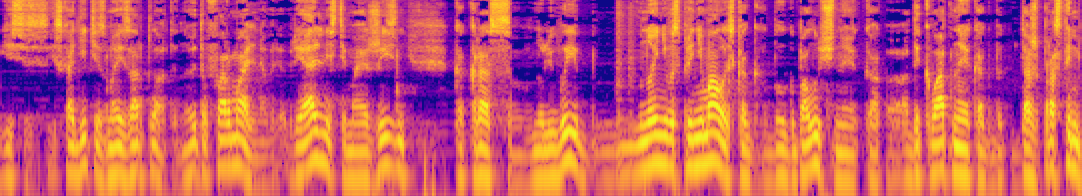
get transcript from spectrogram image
если исходить из моей зарплаты. Но это формально. В реальности моя жизнь как раз в нулевые мной не воспринималась как благополучная, как адекватная, как бы даже простым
